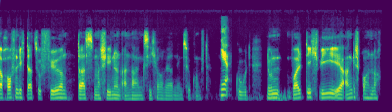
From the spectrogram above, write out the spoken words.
auch hoffentlich dazu führen, dass Maschinen und Anlagen sicherer werden in Zukunft. Ja. Gut. Nun wollte ich, wie ihr angesprochen, noch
